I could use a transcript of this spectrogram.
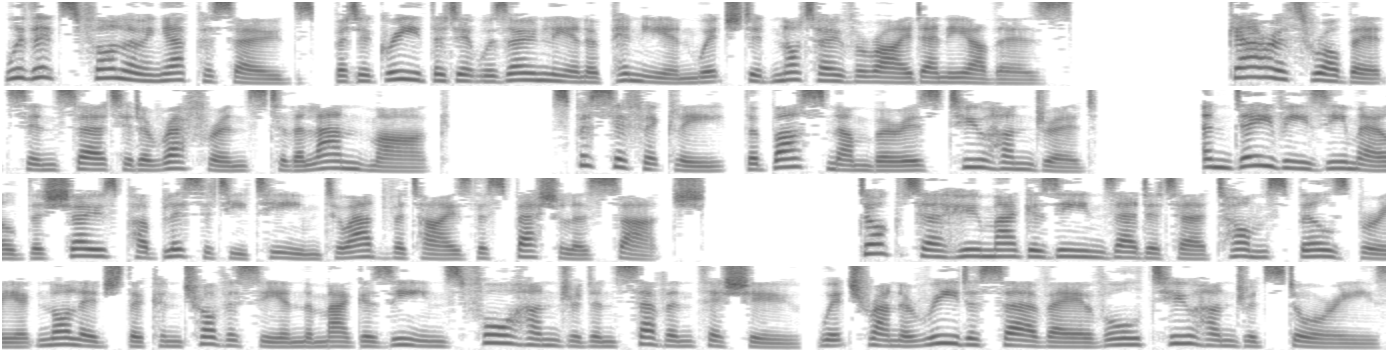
with its following episodes, but agreed that it was only an opinion which did not override any others. Gareth Roberts inserted a reference to the landmark. Specifically, the bus number is 200. And Davies emailed the show's publicity team to advertise the special as such. Doctor Who magazine's editor Tom Spilsbury acknowledged the controversy in the magazine's 407th issue, which ran a reader survey of all 200 stories.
